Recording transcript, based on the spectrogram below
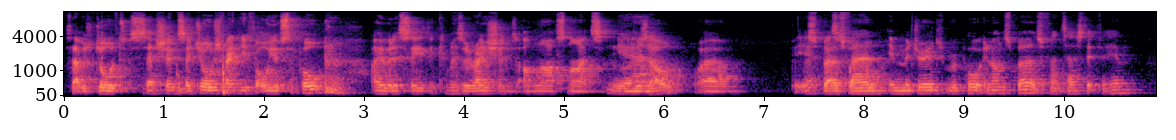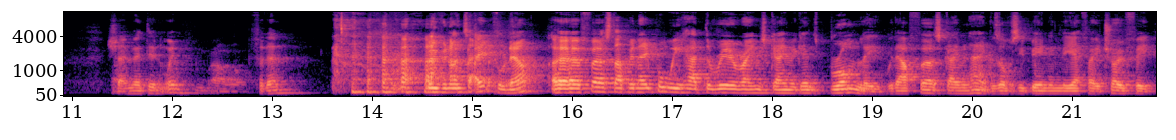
So that was George Sessions. So George, thank you for all your support over to see the season. Commiserations on last night's Yeah. result. Um, but yeah, Spurs fan in Madrid reporting on Spurs. Fantastic for him. Shame they didn't win Oh, for them. Moving on to April now. Uh, first up in April, we had the rearranged game against Bromley with our first game in hand because obviously being in the FA Trophy,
